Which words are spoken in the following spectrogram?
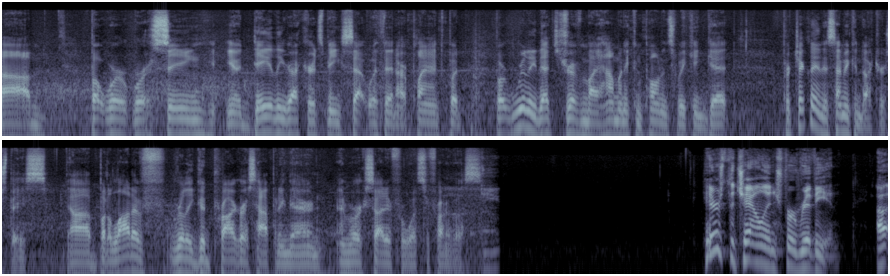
Um, but we're, we're seeing you know, daily records being set within our plant, but, but really that's driven by how many components we can get, particularly in the semiconductor space. Uh, but a lot of really good progress happening there, and, and we're excited for what's in front of us. Here's the challenge for Rivian. Uh,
